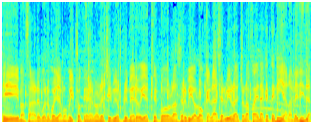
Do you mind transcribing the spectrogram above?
y Manzanares, bueno, pues ya hemos visto que no le sirvió el primero y este pues le ha servido, lo que le ha servido le ha hecho la faena que tenía, la medida.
